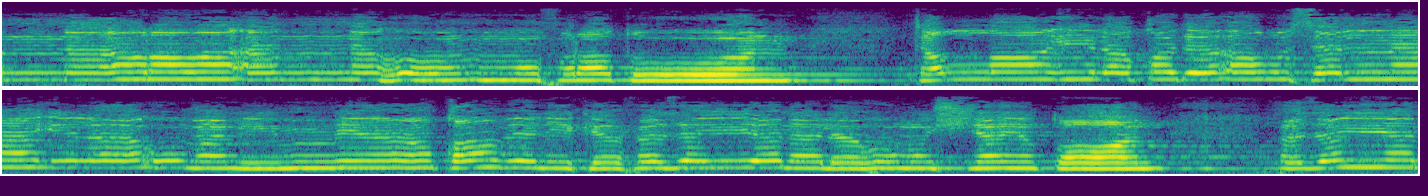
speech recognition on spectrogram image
النار وأنهم مفرطون. تالله لقد أرسلنا إلى أمم من قبلك فزين لهم الشيطان فزين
